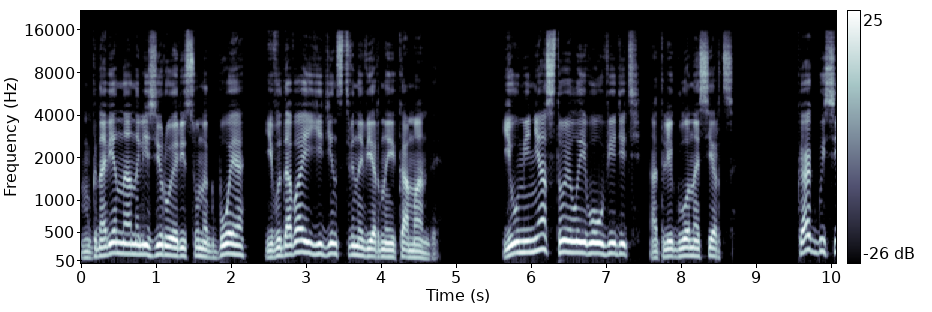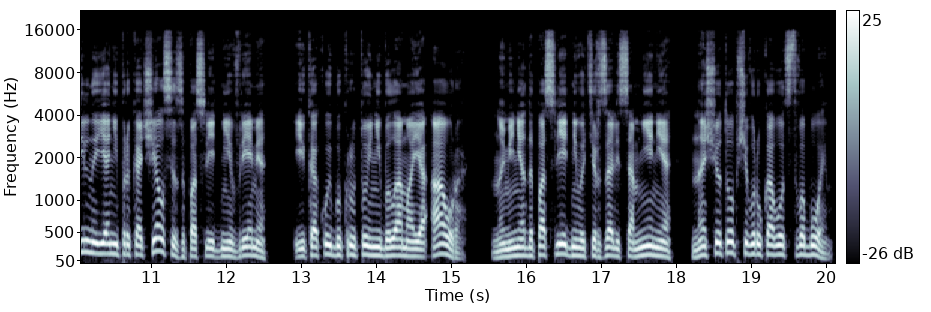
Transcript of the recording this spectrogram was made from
мгновенно анализируя рисунок боя и выдавая единственно верные команды. И у меня, стоило его увидеть, отлегло на сердце. Как бы сильно я ни прокачался за последнее время, и какой бы крутой ни была моя аура, но меня до последнего терзали сомнения насчет общего руководства боем.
